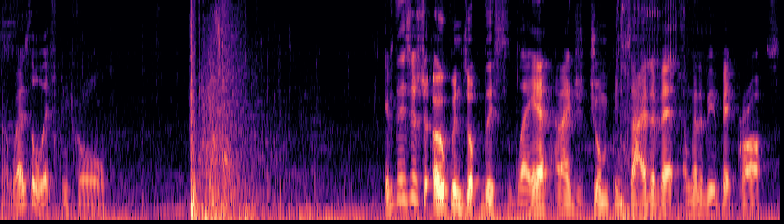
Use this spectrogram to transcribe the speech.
Right, where's the lift control? If this just opens up this layer and I just jump inside of it, I'm going to be a bit cross.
